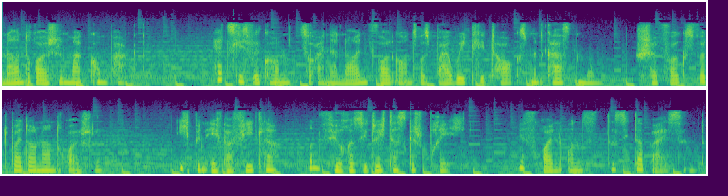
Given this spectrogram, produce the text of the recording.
Donner und Reuschel mag kompakt. Herzlich willkommen zu einer neuen Folge unseres Biweekly Talks mit Carsten Mumm, Chefvolkswirt bei Donner und Reuschel. Ich bin Eva Fiedler und führe Sie durch das Gespräch. Wir freuen uns, dass Sie dabei sind.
